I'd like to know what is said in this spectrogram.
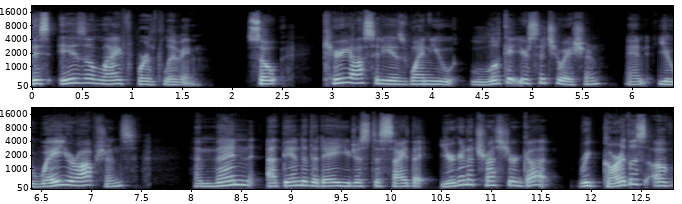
this is a life worth living. So, curiosity is when you look at your situation and you weigh your options. And then at the end of the day, you just decide that you're going to trust your gut, regardless of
